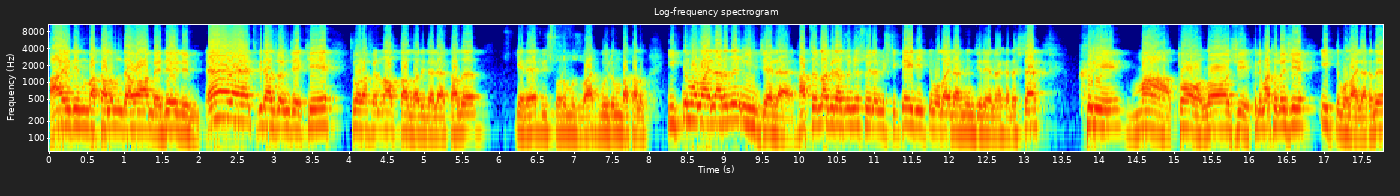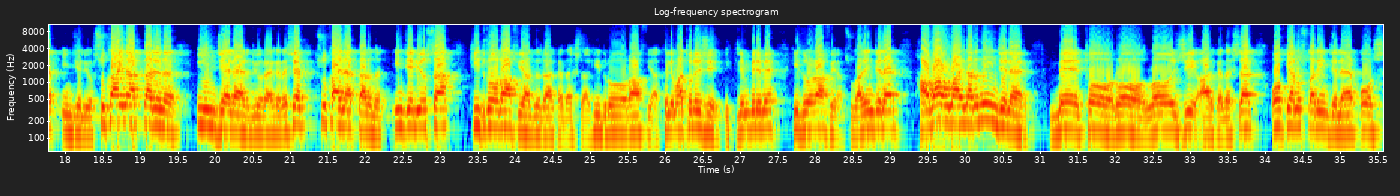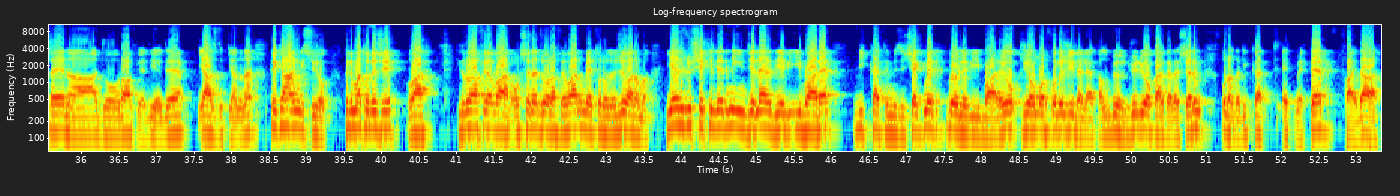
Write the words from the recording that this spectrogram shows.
Haydin bakalım devam edelim. Evet biraz önceki coğrafyanın alt dallarıyla alakalı gene bir sorumuz var. Buyurun bakalım. İklim olaylarını inceler. Hatırla biraz önce söylemiştik. Neydi iklim olaylarını inceleyen arkadaşlar? Klimatoloji. Klimatoloji iklim olaylarını inceliyor. Su kaynaklarını inceler diyor arkadaşlar. Su kaynaklarını inceliyorsa hidrografyadır arkadaşlar. Hidrografya. Klimatoloji iklim bilimi. Hidrografya sular inceler. Hava olaylarını inceler. Meteoroloji arkadaşlar. Okyanusları inceler. Oşena, coğrafya diye de yazdık yanına. Peki hangisi yok? Klimatoloji var. Hidrografya var. Oşena coğrafya var. Meteoroloji var ama yeryüzü şekillerini inceler diye bir ibare dikkatimizi çekmedi. Böyle bir ibare yok. Jeomorfoloji ile alakalı bir öncül yok arkadaşlarım. Buna da dikkat etmekte fayda var.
